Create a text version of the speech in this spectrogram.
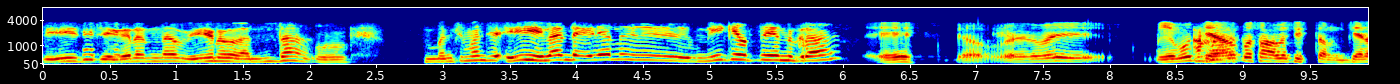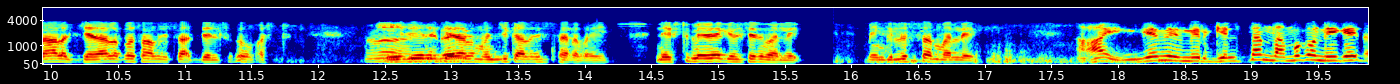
మీ జగన్ అన్న మీరు అంతా మంచి మంచి ఈ ఇలాంటి ఐడియాలు మీకే వస్తాయి ఎందుకురా? ఏ? మేము జనాల కోసం ఆలోచిస్తాం. జనాల జనాల కోసం ఆలోచిస్తాం తెలుసుకో ఫస్ట్ ఏదైనా జనాలు- మంచిగా ఆలోచిస్తారు భయ్ నెక్స్ట్ మేమే గెలిచేది మళ్ళీ. మేము గెలుస్తాం మళ్ళీ. ఆ, ఇంకేంది మీరు గెలుస్తాను నమ్మకం నీకైతే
